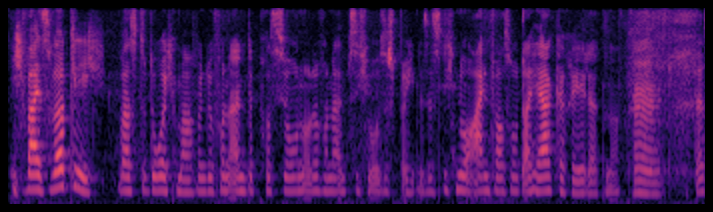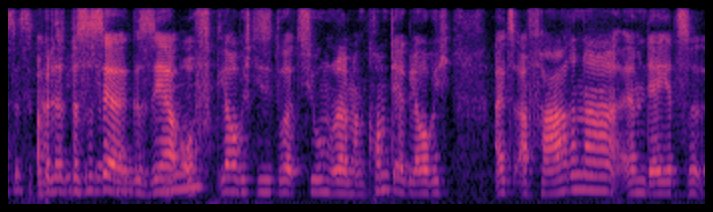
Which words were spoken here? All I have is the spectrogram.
ich weiß wirklich, was du durchmachst, wenn du von einer Depression oder von einer Psychose sprichst. Das ist nicht nur einfach so dahergeredet. Ne? Das ist Aber das, das ist ja Punkt. sehr oft, glaube ich, die Situation, oder man kommt ja, glaube ich, als Erfahrener, ähm, der jetzt, äh,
